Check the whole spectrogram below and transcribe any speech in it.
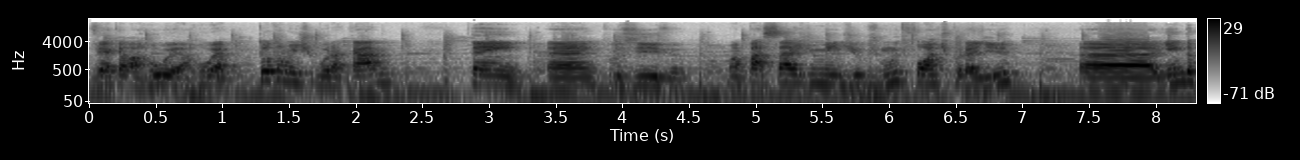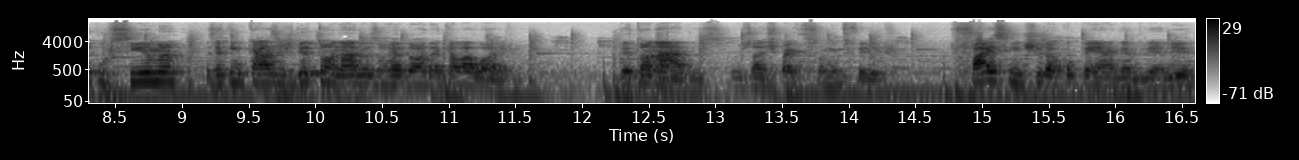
ver aquela rua, a rua é totalmente buracada, tem é, inclusive uma passagem de mendigos muito forte por ali uh, e ainda por cima você tem casas detonadas ao redor daquela loja. Detonadas, os aspectos são muito feios. Faz sentido a Copenhague ali?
